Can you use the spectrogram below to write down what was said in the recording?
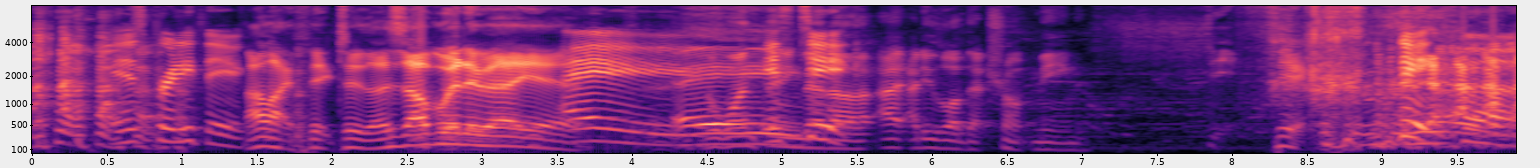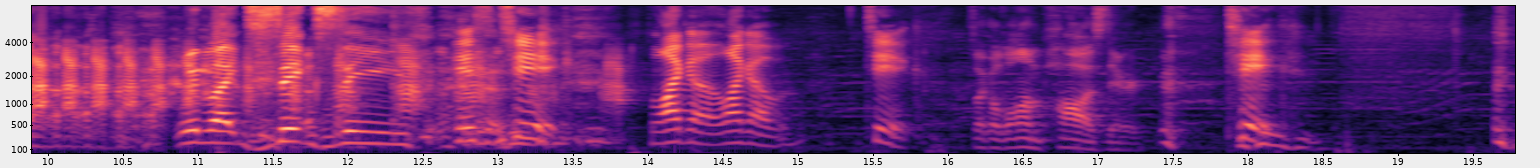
It's pretty thick. I like thick too, though. So I'm with him. Yeah, Hey, The one It's thing tick. that uh, I, I do love that Trump meme. thick. thick. uh, with like six C's. it's tick, like a like a tick, It's like a long pause there. tick.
